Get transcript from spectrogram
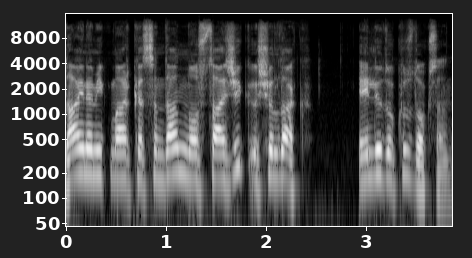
Dynamic markasından nostaljik ışıldak 59.90.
